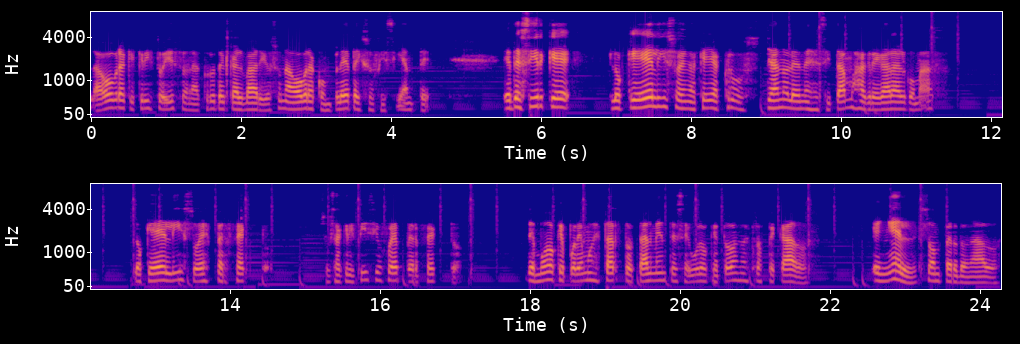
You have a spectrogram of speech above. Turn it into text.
la obra que Cristo hizo en la cruz del Calvario, es una obra completa y suficiente. Es decir, que lo que Él hizo en aquella cruz, ya no le necesitamos agregar algo más. Lo que Él hizo es perfecto. Su sacrificio fue perfecto. De modo que podemos estar totalmente seguros que todos nuestros pecados en Él son perdonados.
